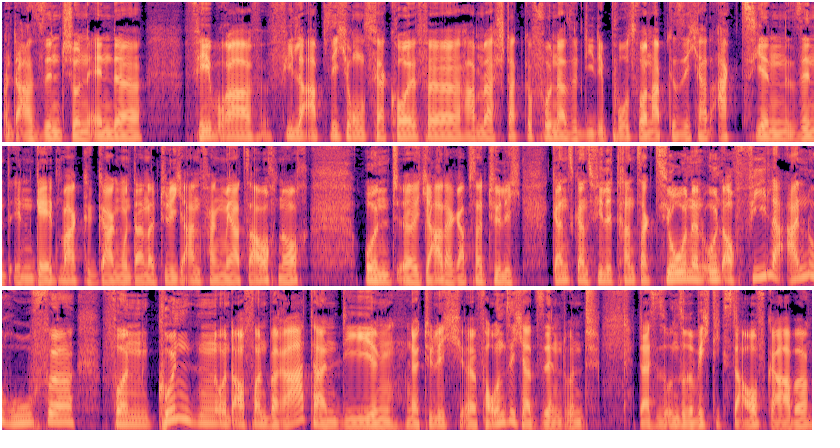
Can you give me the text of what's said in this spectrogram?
Und da sind schon Ende Februar viele Absicherungsverkäufe haben da stattgefunden, also die Depots wurden abgesichert, Aktien sind in Geldmarkt gegangen und dann natürlich Anfang März auch noch. Und äh, ja, da gab es natürlich ganz, ganz viele Transaktionen und auch viele Anrufe von Kunden und auch von Beratern, die äh, natürlich äh, verunsichert sind. Und das ist unsere wichtigste Aufgabe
